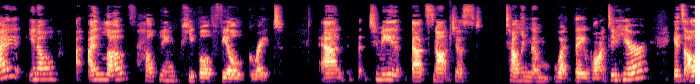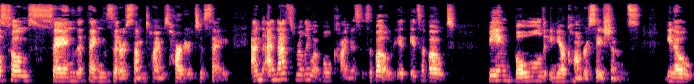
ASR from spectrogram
I, you know, I love helping people feel great. And to me, that's not just telling them what they want to hear, it's also saying the things that are sometimes harder to say. And, and that's really what bold kindness is about. It, it's about being bold in your conversations, you know,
